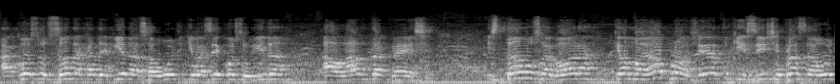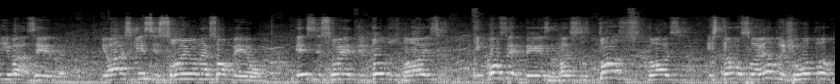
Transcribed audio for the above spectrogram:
a construção da Academia da Saúde que vai ser construída ao lado da creche. Estamos agora, que é o maior projeto que existe para a saúde em Vazeiro. Eu acho que esse sonho não é só meu, esse sonho é de todos nós e com certeza nós todos nós estamos sonhando junto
